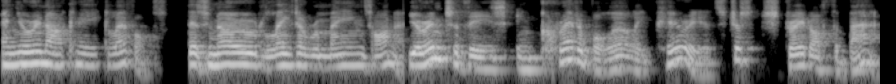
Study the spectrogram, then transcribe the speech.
and you're in archaic levels. There's no later remains on it. You're into these incredible early periods just straight off the bat.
